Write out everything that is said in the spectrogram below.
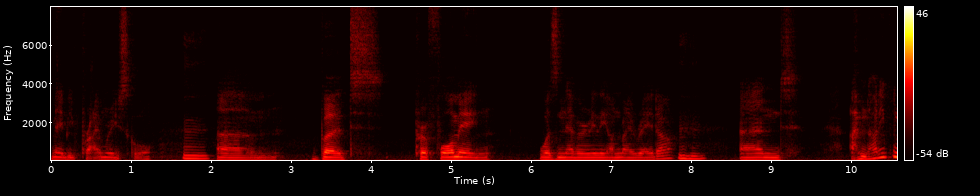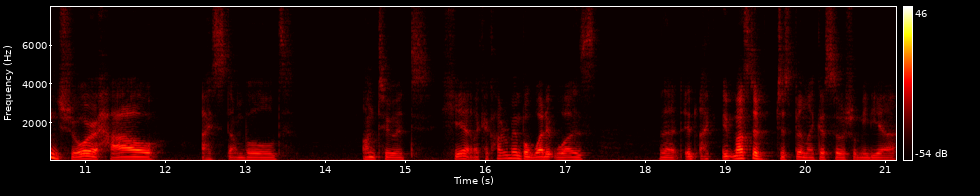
maybe primary school. Mm. Um, but performing was never really on my radar. hmm And I'm not even sure how I stumbled onto it here. Like, I can't remember what it was that it like it must have just been like a social media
